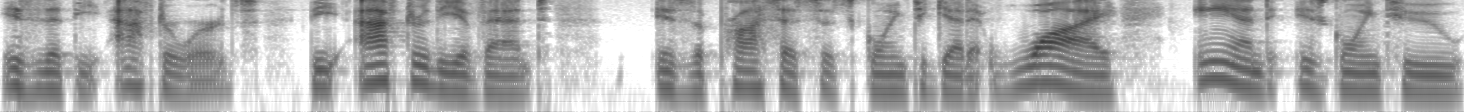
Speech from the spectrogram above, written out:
is that the afterwards, the after the event, is the process that's going to get at why and is going to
